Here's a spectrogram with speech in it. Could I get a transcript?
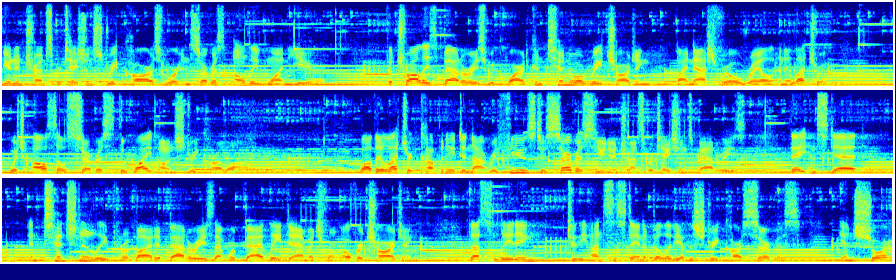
Union Transportation streetcars were in service only one year. The trolley's batteries required continual recharging by Nashville Rail and Electric, which also serviced the white owned streetcar line. While the electric company did not refuse to service Union Transportation's batteries, they instead intentionally provided batteries that were badly damaged from overcharging, thus leading to the unsustainability of the streetcar service. In short,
